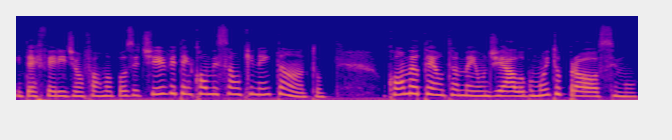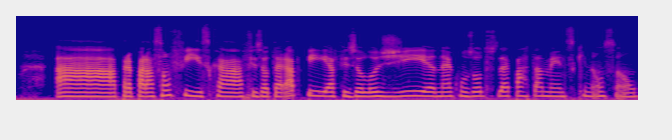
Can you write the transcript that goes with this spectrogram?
interferir de uma forma positiva, e tem comissão que nem tanto. Como eu tenho também um diálogo muito próximo à preparação física, à fisioterapia, à fisiologia, né, com os outros departamentos que não são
